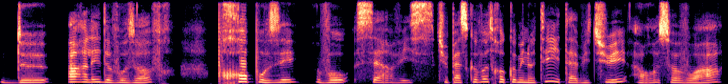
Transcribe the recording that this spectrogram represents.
de parler de vos offres, proposer vos services. Parce que votre communauté est habituée à recevoir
